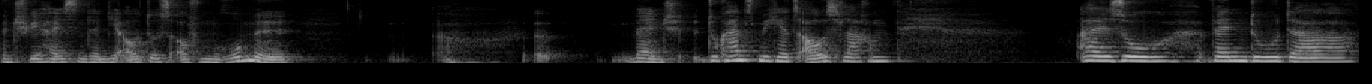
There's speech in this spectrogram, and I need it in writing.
Mensch, wie heißen denn die Autos auf dem Rummel? Mensch, du kannst mich jetzt auslachen. Also, wenn du da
